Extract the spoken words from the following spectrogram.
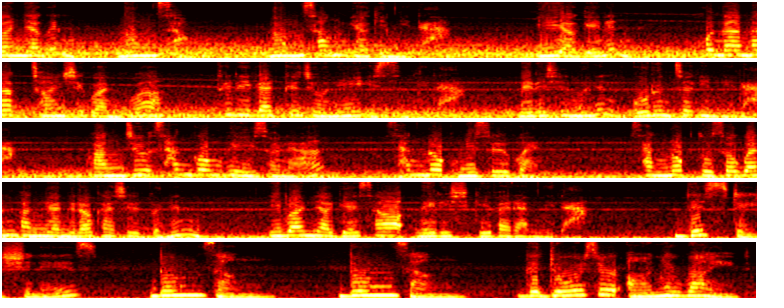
이번 역은 농성, 농성역입니다. 이 역에는 호남학 전시관과 trick art zone이 있습니다. 내리실 문은 오른쪽입니다. 광주 상공회의소나 상록미술관, 상록도서관 방면으로 가실 분은 이번 역에서 내리시기 바랍니다. This station is Nongseong. Nongseong. The doors are on your right.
